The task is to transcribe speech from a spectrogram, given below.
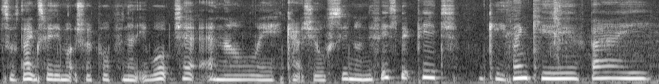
so thanks very much for popping in to watch it, and I'll uh, catch you all soon on the Facebook page. Okay, thank you. Bye.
